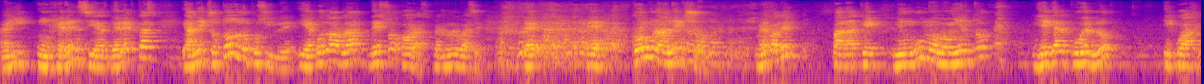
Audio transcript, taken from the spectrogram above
ahí injerencias directas y han hecho todo lo posible, y puedo hablar de eso horas, pero no lo voy a hacer. Eh, eh, ¿Cómo lo han hecho? ¿Me vale? Para que ningún movimiento llegue al pueblo y cuaje.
